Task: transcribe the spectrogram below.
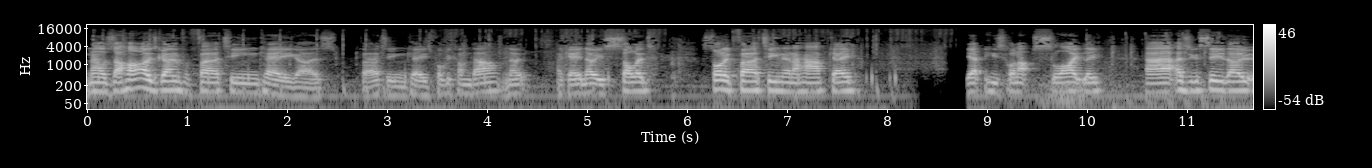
Now, Zaha is going for 13k, guys. 13k. He's probably come down. No. Okay, no, he's solid. Solid 13 and a half k. Yep, he's gone up slightly. Uh, as you can see, though,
